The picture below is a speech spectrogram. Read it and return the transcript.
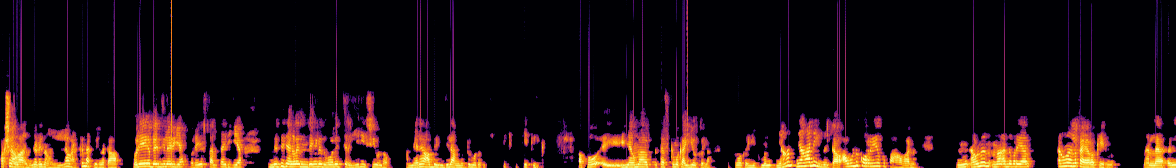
പക്ഷെ അവൾ അതിനിടയിൽ നല്ല വഴക്കുണ്ടാക്കിയിരുന്നു കേട്ടോ. ഒരേ ബെഞ്ചിലായിരിക്കുക ഒരേ സ്ഥലത്തായിരിക്കുക. എന്നിട്ട് ഞങ്ങൾ എന്തെങ്കിലും ഇതുപോലെ ചെറിയൊരു ഇഷ്യൂ ഉണ്ടാവും അന്നേരം ആ ബെഞ്ചിൽ അങ്ങോട്ടും ഇങ്ങോട്ടും തിക്കി തിക്കിയൊക്കെ ഇരിക്കും. അപ്പോ ഞങ്ങൾ ആ കൈ വെക്കില്ല ടെസ്ക്കുമ്പോ കൈ വെക്കുമ്പോ ഞാൻ ഞാനേ ഇന്ന് കേട്ടോ അവൾ കുറേയൊക്കെ പാവാണ്. അവൾ എന്താ പറയാ അവൾ നല്ല ഫെയറൊക്കെ ആയിരുന്നു. നല്ല ഒരു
